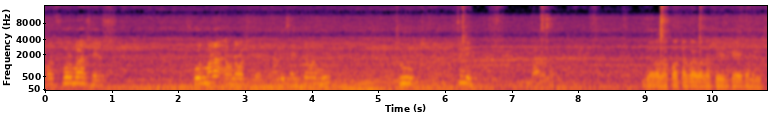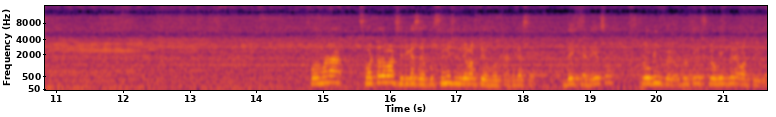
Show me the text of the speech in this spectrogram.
আমার ফোর মারা শেষ। ফোর মারা এখন আমার শেষ। আমি সাইডটা আমার মুখ। টু চিনি? যেগুলো কথা কয় গলা ফেস দিয়ে এটা মারিস ফোর মারা ফোরটাতে মারছি ঠিক আছে। ফিনিশিং দিয়ে মারতে হবে ফোরটা ঠিক আছে। দেখে ঠিক আছে? স্লোবিং করে ওপর দিকে স্লোবিং করে মারতে হবে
